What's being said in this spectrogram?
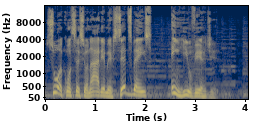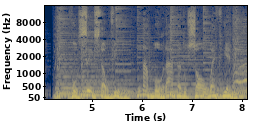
sua concessionária Mercedes-Benz, em Rio Verde. Você está ouvindo Namorada do Sol FM.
